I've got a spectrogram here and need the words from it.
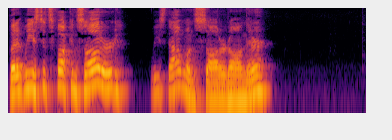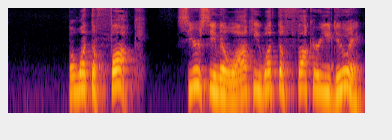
But at least it's fucking soldered. At least that one's soldered on there. But what the fuck? Seriously, Milwaukee, what the fuck are you doing?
